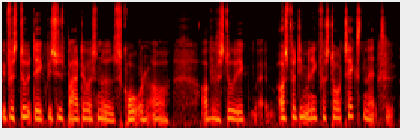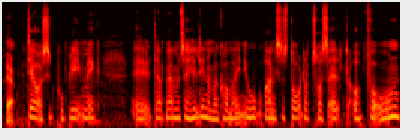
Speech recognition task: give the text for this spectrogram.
Vi forstod det ikke. Vi synes bare, det var sådan noget skrål, og, og vi forstod ikke... Også fordi man ikke forstår teksten altid. Ja. Det er også et problem, ikke? Øh, der er man så heldig, når man kommer ind i operan, så står der trods alt op for oven.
